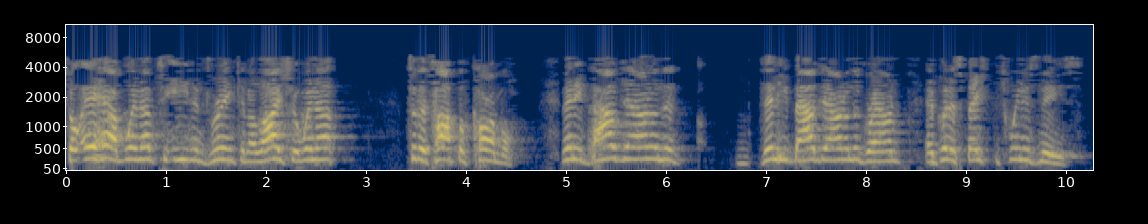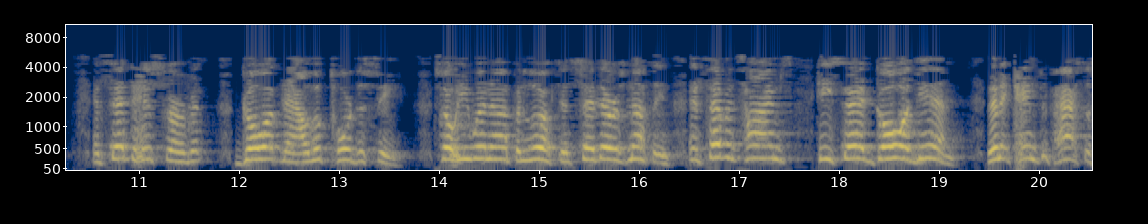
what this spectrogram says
So Ahab went up to eat and drink, and Elijah went up to the top of Carmel. Then he bowed down on the, then he bowed down on the ground and put his face between his knees and said to his servant, Go up now, look toward the sea. So he went up and looked and said, There is nothing. And seven times he said, Go again. Then it came to pass the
